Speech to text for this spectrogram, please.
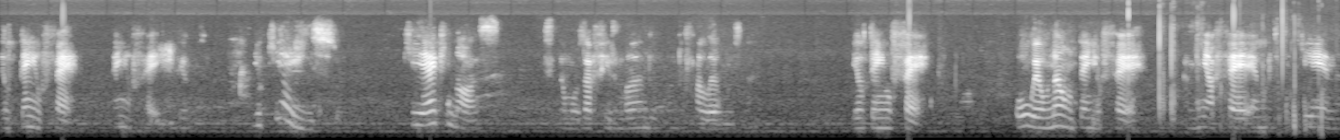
Eu tenho fé, tenho fé em Deus. E o que é isso? O que é que nós estamos afirmando quando falamos? Né? Eu tenho fé. Ou eu não tenho fé. A minha fé é muito pequena.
